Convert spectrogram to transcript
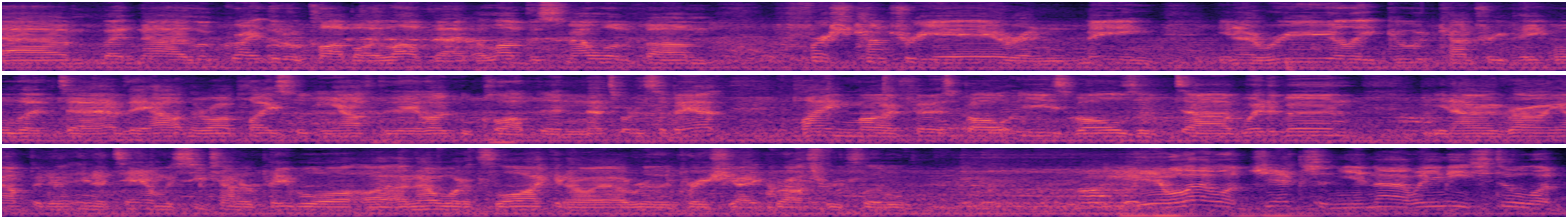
um, but no, look, great little club. I love that. I love the smell of um, fresh country air and meeting, you know, really good country people that uh, have their heart in the right place, looking after their local club, and that's what it's about. Playing my first bowl, year's bowls at uh, Wedderburn, you know, and growing up in a, in a town with 600 people, I, I know what it's like, and I, I really appreciate grassroots level. Yeah, well, Alan Jackson, you know him. He's still a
